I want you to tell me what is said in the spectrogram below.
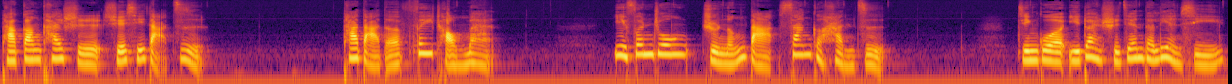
她刚开始学习打字。她打得非常慢，一分钟只能打三个汉字。经过一段时间的练习，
